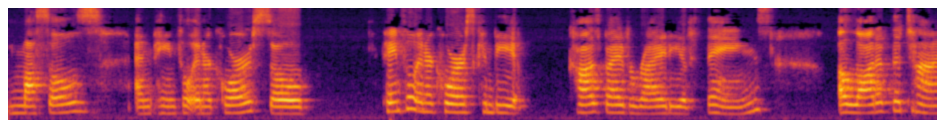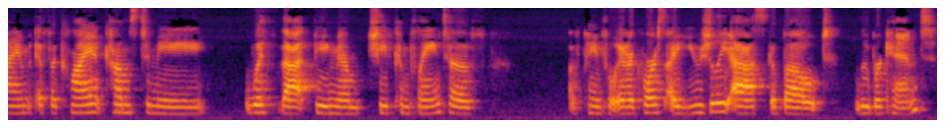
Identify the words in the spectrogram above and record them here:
muscles and painful intercourse, so painful intercourse can be caused by a variety of things. A lot of the time, if a client comes to me with that being their chief complaint of of painful intercourse, I usually ask about lubricant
